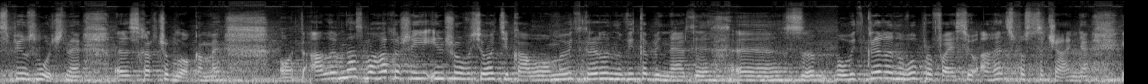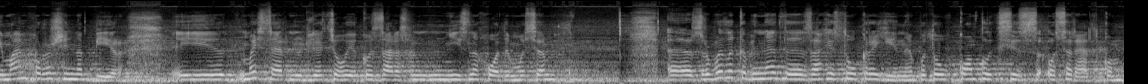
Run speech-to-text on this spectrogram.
співзвучне е, з харчоблоками. От але в нас багато ще є іншого всього цікавого. Ми відкрили нові кабінети, е, бо відкрили нову професію агент з постачання і маємо хороший набір. І майстерню для цього якось зараз в ній знаходимося. Е, Зробили кабінет е, захисту України, бо то в комплексі з осередком.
